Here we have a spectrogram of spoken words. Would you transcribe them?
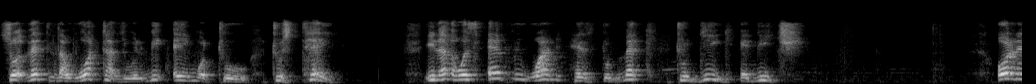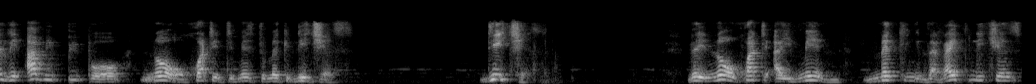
so that the waters will be able to, to stay. In other words, everyone has to make to dig a ditch. Only the army people know what it means to make ditches. Ditches. They know what I mean, making the right ditches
